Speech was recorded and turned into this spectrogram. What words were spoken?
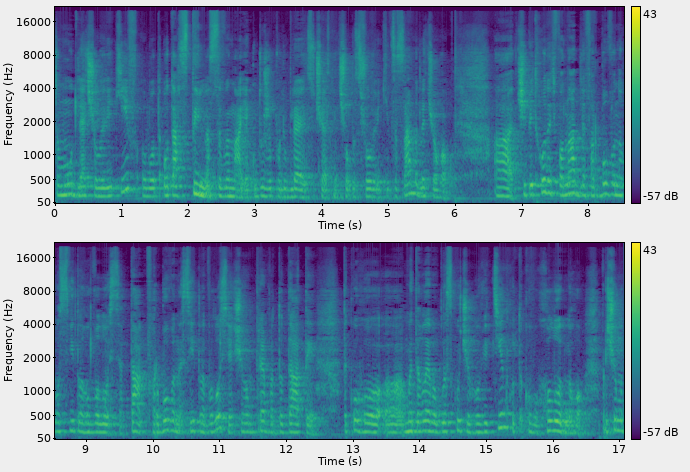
Тому для чоловіків, от ота стильна сивина, яку дуже полюбляють сучасні чол- чоловіки, це саме для чого? Чи підходить вона для фарбованого світлого волосся? Так, фарбоване світле волосся, якщо вам треба додати такого е, металево-блискучого відтінку, такого холодного, причому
